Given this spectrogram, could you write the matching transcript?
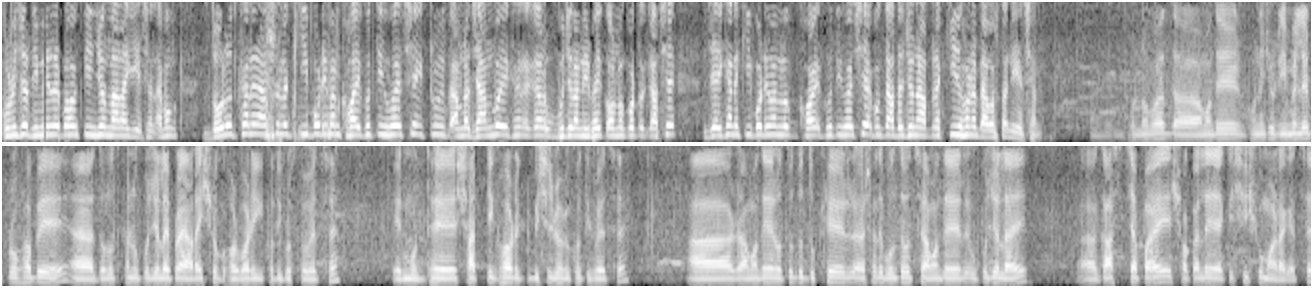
ঘূর্ণিঝড় রিমেলের প্রভাবে তিনজন মারা গিয়েছেন। এবং দৌলত খানের আসলে কি পরিমাণ ক্ষয়ক্ষতি হয়েছে একটু আমরা জানব এখানকার উপজেলা নির্বাহী কর্মকর্তার কাছে যে এখানে কি পরিমাণ লোক ক্ষয়ক্ষতি হয়েছে এবং তাদের জন্য আপনারা কি ধরনের ব্যবস্থা নিয়েছেন? ধন্যবাদ। আমাদের ঘূর্ণিঝড় রিমেলের প্রভাবে দৌলত খান উপজেলায় প্রায় আড়াইশো ঘরবাড়ি ক্ষতিগ্রস্ত হয়েছে। এর মধ্যে ষাটটি ঘর একটু বিশেষভাবে ক্ষতি হয়েছে। আর আমাদের অত্যন্ত দুঃখের সাথে বলতে হচ্ছে আমাদের উপজেলায় গাছ চাপায় সকালে একটি শিশু মারা গেছে।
